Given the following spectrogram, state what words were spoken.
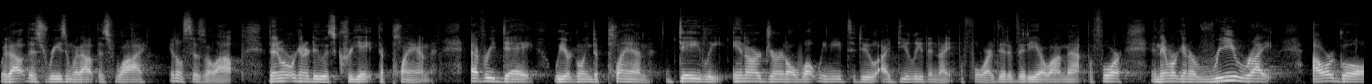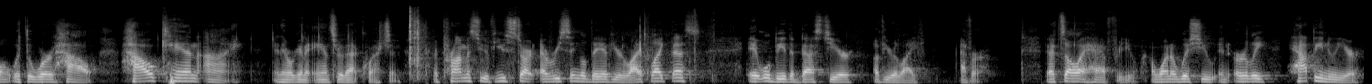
Without this reason, without this why, it'll sizzle out. Then what we're going to do is create the plan. Every day, we are going to plan daily in our journal what we need to do, ideally the night before. I did a video on that before. And then we're going to rewrite our goal with the word how. How can I? And then we're going to answer that question. I promise you, if you start every single day of your life like this, it will be the best year of your life ever. That's all I have for you. I want to wish you an early, happy new year.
